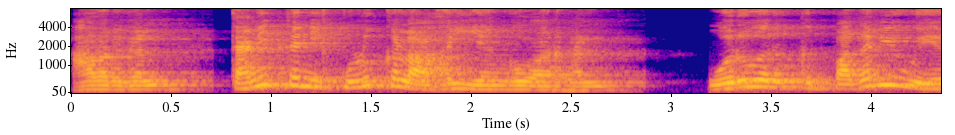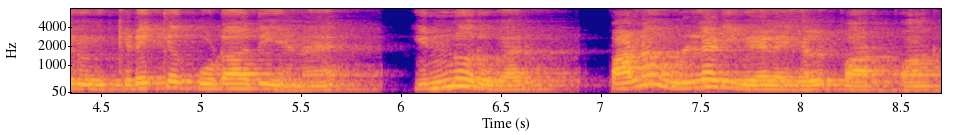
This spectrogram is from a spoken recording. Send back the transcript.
அவர்கள் தனித்தனி குழுக்களாக இயங்குவார்கள். ஒருவருக்கு பதவி உயர்வு கிடைக்கக்கூடாது என இன்னொருவர் பல உள்ளடி வேலைகள் பார்ப்பார்.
